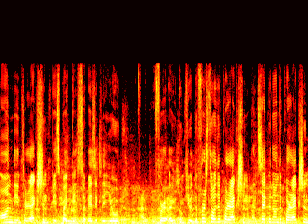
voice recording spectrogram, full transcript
on the interaction piece by piece. So basically, you, for, uh, you compute the first order correction and second order correction,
